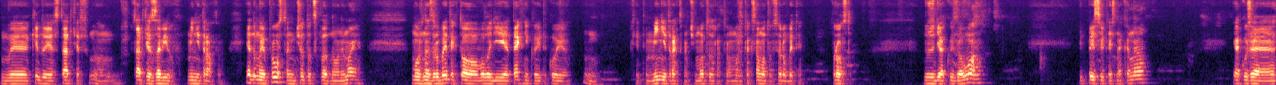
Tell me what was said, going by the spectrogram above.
викидує стартер, ну, стартер завів міні-трактор. Я думаю, просто нічого тут складного немає. Можна зробити, хто володіє технікою такою, ну, чи там міні-трактором, чи мототрактором, може так само то все робити. Просто. Дуже дякую за увагу. Підписуйтесь на канал. Як уже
